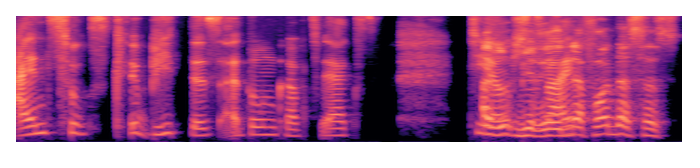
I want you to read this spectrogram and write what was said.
Einzugsgebiet des Atomkraftwerks Also wir reden 2. davon, dass das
